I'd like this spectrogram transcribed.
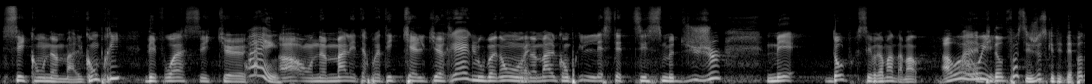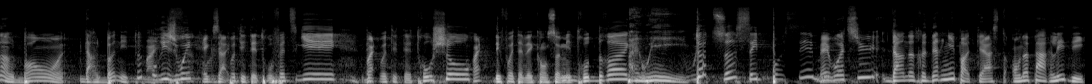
c'est qu'on a mal compris. Des fois, c'est que ah, on a mal interprété quelques règles ou ben non, on a mal compris l'esthétisme du jeu. Mais d'autres fois, c'est vraiment de la merde. Ah oui, Ouais, oui. Puis d'autres fois, c'est juste que t'étais pas dans le bon, dans le bon état pour y jouer. Exact. Des fois, t'étais trop fatigué. Des Ouais. fois, t'étais trop chaud. Ouais. Des fois, t'avais consommé trop de drogue. Ben oui. Tout ça, c'est possible. Mais vois-tu, dans notre dernier podcast, on a parlé des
